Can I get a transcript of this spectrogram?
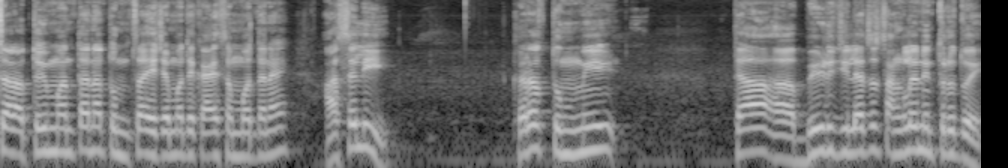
चला तुम्ही म्हणता ना तुमचा ह्याच्यामध्ये काय संबंध नाही. असेलही खरंच तुम्ही त्या बीड जिल्ह्याचं चांगलं नेतृत्व आहे.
